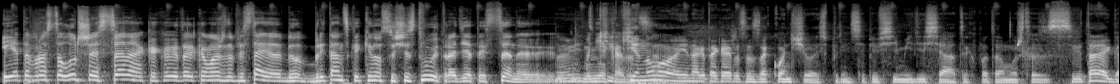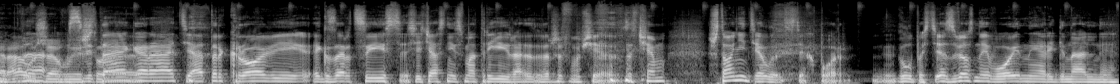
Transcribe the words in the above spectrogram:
И это просто лучшая сцена, какую только можно представить. Британское кино существует ради этой сцены, ну, мне к- кажется. Кино иногда, кажется, закончилось, в принципе, в 70-х, потому что «Святая гора» да, уже вышла. «Святая гора», «Театр крови», «Экзорцист», «Сейчас не смотри», вообще, зачем? Что они делают с тех пор? Глупости. «Звездные войны» оригинальные.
